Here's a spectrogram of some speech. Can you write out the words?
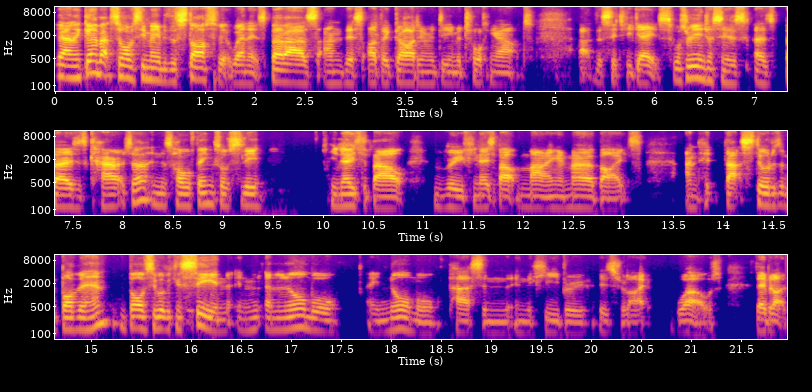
yeah, and going back to obviously maybe the start of it when it's Boaz and this other guardian redeemer talking out at the city gates. What's really interesting is as Boaz's character in this whole thing. So obviously, he knows about Ruth, he knows about marrying a Moabite, and that still doesn't bother him. But obviously, what we can see in, in a normal a normal person in the Hebrew Israelite world, they'd be like,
